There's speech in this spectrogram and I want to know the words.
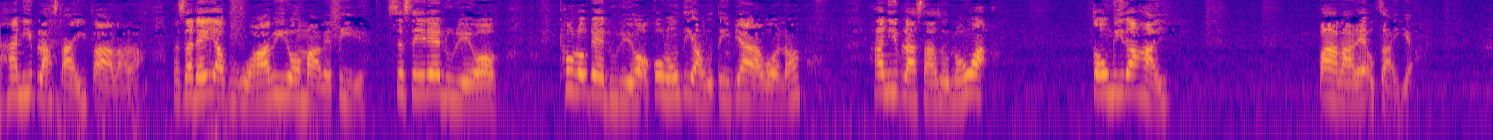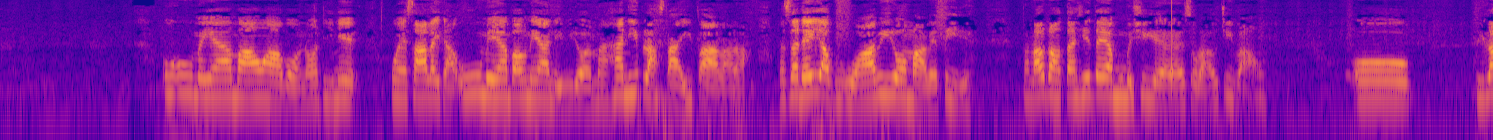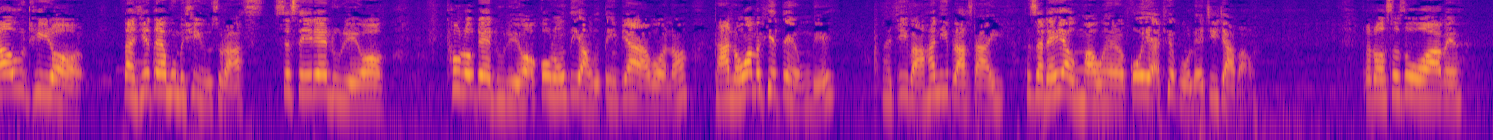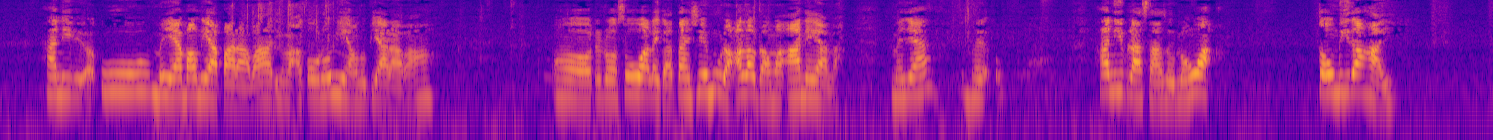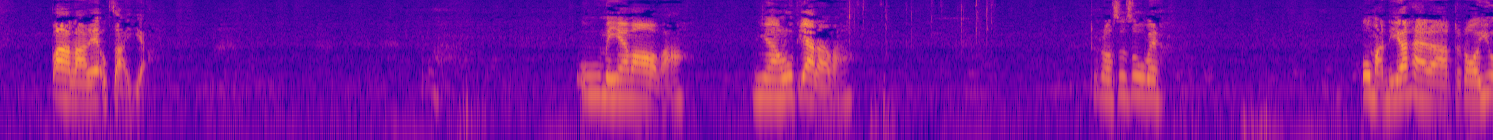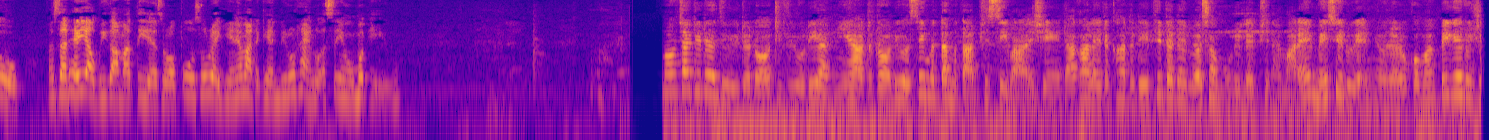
ဟန်နီပလာစတာကြီးပါလာတာပါဇက်တဲ့ရောက်ပြီးဝါပြီးတော့မှပဲသိတယ်စစ်ဆေးတဲ့လူတွေရောထုတ်လုပ်တဲ့လူတွေရောအကုန်လုံးသိအောင်လို့တင်ပြတာပေါ့နော်ဟန်နီပလာစတာဆိုလုံးဝသုံးပြီးသားဟာကြီးပါလာတဲ့ဥစ္စာကြီးอ่ะဦးဦးမယမ်းမောင်းอ่ะပေါ့နော်ဒီနေ့ဝယ်စားလိုက်တာဦးဦးမယမ်းပေါင်းနဲ့ကနေပြီးတော့မှဟန်နီပလာစတာကြီးပါလာတာပါဇက်တဲ့ရောက်ပြီးဝါပြီးတော့မှပဲသိတယ်ဘယ်တော့တောင်တန်ရှင်းတက်ရမှုမရှိရဲဆိုတာကိုကြည့်ပါအောင် ဟို ဒီလောက်အထိတော့တန်ရှင်းတဲ့မှုမရှိဘူးဆိုတာစစ်ဆေးတဲ့လူတွေရောထုတ်လုပ်တဲ့လူတွေရောအကုန်လုံးသိအောင်လို့တင်ပြတာပေါ့နော်ဒါလုံးဝမဖြစ်သင့်ဘူးလေမကြည့်ပါဟန်နီပလတ်စတာကြီးပါစတဲ့ရောက်မှဝင်တော့ကိုယ့်ရဲ့အဖြစ်ကိုလည်းကြည့်ကြပါအောင်တော်တော်ဆိုးဆိုးဝါးပဲဟန်နီဦးမယမ်းမောင်းနေရပါတာပါဒီမှာအကုန်လုံးမြင်အောင်လို့ပြတာပါအော်တော်တော်ဆိုးဝါးလိုက်တာတန်ရှင်းမှုတော့အဲ့လောက်တောင်မှအားနေရလားမယမ်းဟန်နီပလတ်စတာဆိုလုံးဝသုံးပြီးသားဟာကြီး ပါလာတဲ့ဥစ္စာကြီးอ่ะဦးမယမ်းမပါပါညံလို့ပြတာပါတော်တော်ဆိုးဆိုးပဲကို့မှာနေရထိုင်တာတော်တော်ကြီးကိုပါဇက်ထဲရောက်ပြီးကမှတည်ရဆိုတော့ပို့ဆိုးတယ်ရင်းထဲမှာတကယ်နေလို့ထိုင်လို့အစင်ကိုမပြေဘူးမောင်ကြိုက်တဲ့သူတွေအတွက်တော့ဒီဗီဒီယိုလေးကမြင်ရတော်တော်လေးကိုစိတ်မတက်မတာဖြစ်စေပါတယ်ရှင်ဒါကလည်းတစ်ခါတလေဖြစ်တတ်တဲ့လွှဲချော်မှုတွေလည်းဖြစ်နိုင်ပါတယ်မိတ်ဆွေတို့ရဲ့အမြင်လည်း comment ပေးခဲ့လို့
